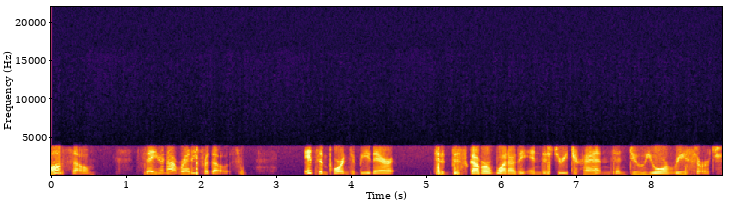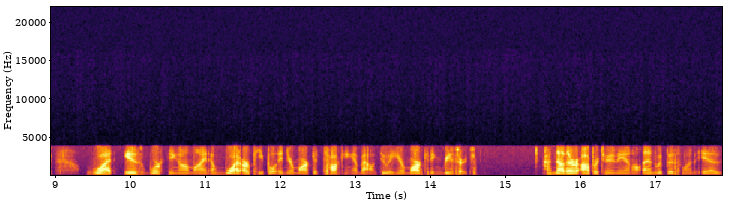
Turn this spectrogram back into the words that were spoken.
Also say you're not ready for those. It's important to be there to discover what are the industry trends and do your research what is working online and what are people in your market talking about, doing your marketing research. Another opportunity, and I'll end with this one, is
